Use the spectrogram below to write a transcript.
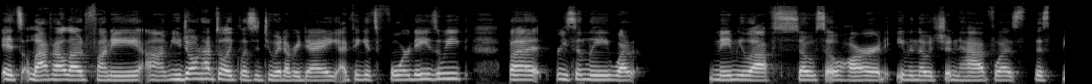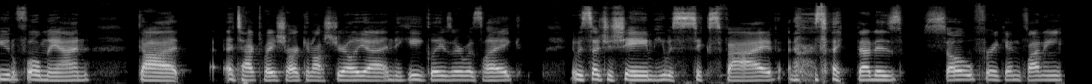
It's laugh out loud funny. Um, you don't have to like listen to it every day. I think it's four days a week. But recently, what made me laugh so, so hard, even though it shouldn't have, was this beautiful man got attacked by a shark in Australia. And Nikki Glazer was like, it was such a shame. He was six five, And I was like, that is so freaking funny.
